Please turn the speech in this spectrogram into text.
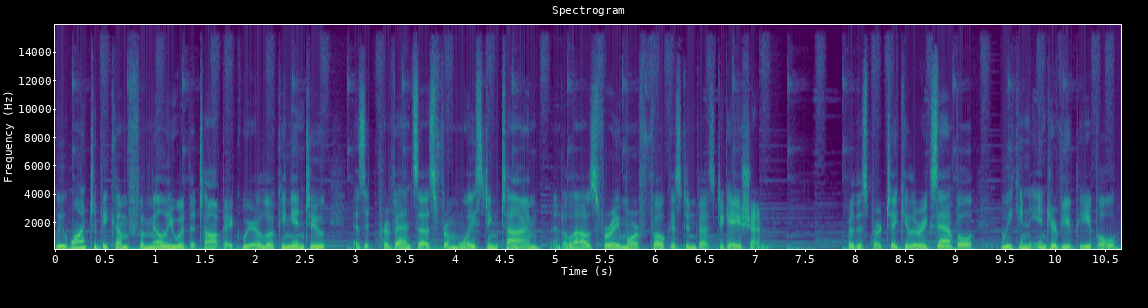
We want to become familiar with the topic we are looking into as it prevents us from wasting time and allows for a more focused investigation. For this particular example, we can interview people,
